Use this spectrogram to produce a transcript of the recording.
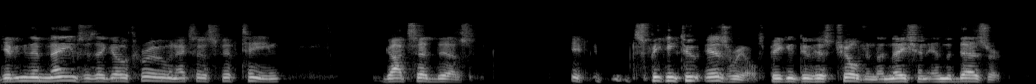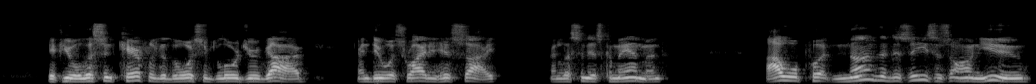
giving them names as they go through in Exodus 15, God said this, if, speaking to Israel, speaking to his children, the nation in the desert, if you will listen carefully to the voice of the Lord your God and do what's right in his sight and listen to his commandment, I will put none of the diseases on you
